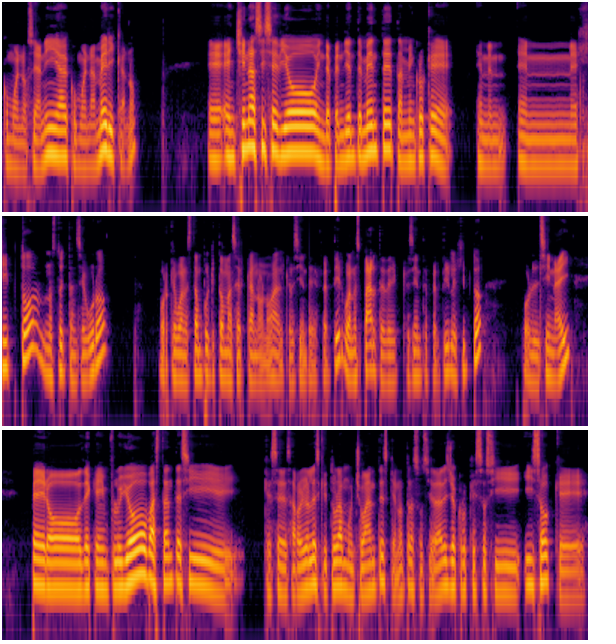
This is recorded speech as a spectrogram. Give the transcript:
como en Oceanía, como en América, ¿no? Eh, en China sí se dio independientemente, también creo que en, en Egipto, no estoy tan seguro, porque bueno, está un poquito más cercano ¿no? al creciente fértil. Bueno, es parte del creciente fértil Egipto, por el Sinaí, pero de que influyó bastante así, que se desarrolló la escritura mucho antes que en otras sociedades, yo creo que eso sí hizo que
